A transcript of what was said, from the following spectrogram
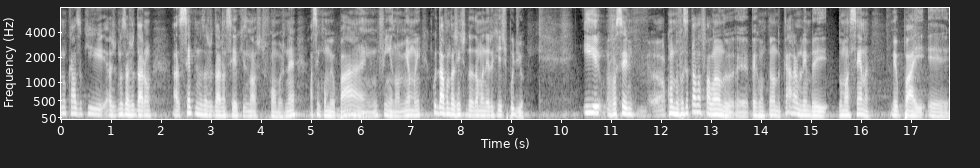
no caso que nos ajudaram, a- sempre nos ajudaram a ser o que nós fomos, né? Assim como meu pai, enfim, minha mãe cuidavam da gente da, maneira que eles podiam. E você, quando você estava falando, eh, perguntando, cara, eu lembrei de uma cena. Meu pai, eh,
